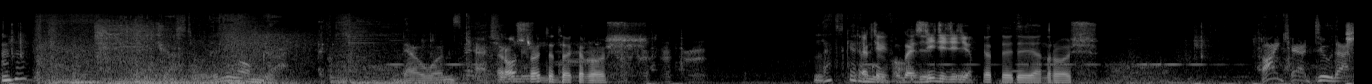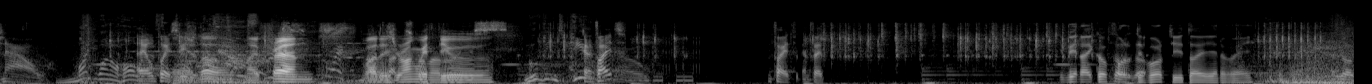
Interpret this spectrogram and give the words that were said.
Mm -hmm. Just a little longer. No one's catching Rosh? me. Try to take a Rosh. Let's get a Active, move on. guys. GG, GG. Get DD and rush. I can't do that now. Might want to haul I'll ass play over Switch. Hello, my friend. What is Just wrong with wanna you? lose. Moving to here Can we fight? go. Fight, we can fight. When I go for go. the board, you die anyway. Let's go.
